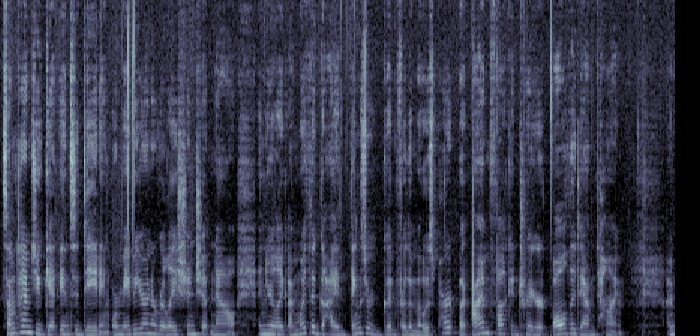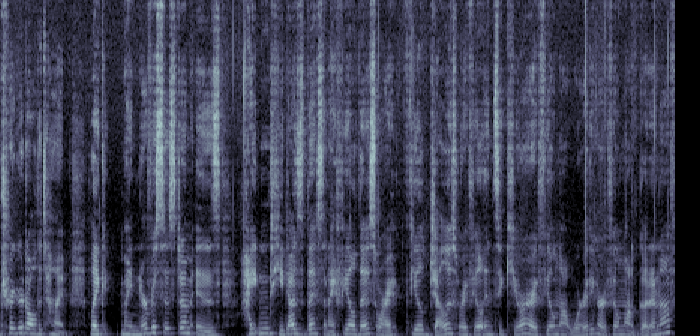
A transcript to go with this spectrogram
sometimes you get into dating, or maybe you're in a relationship now and you're like, I'm with a guy and things are good for the most part, but I'm fucking triggered all the damn time. I'm triggered all the time. Like my nervous system is heightened. He does this and I feel this, or I feel jealous, or I feel insecure, or I feel not worthy, or I feel not good enough.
